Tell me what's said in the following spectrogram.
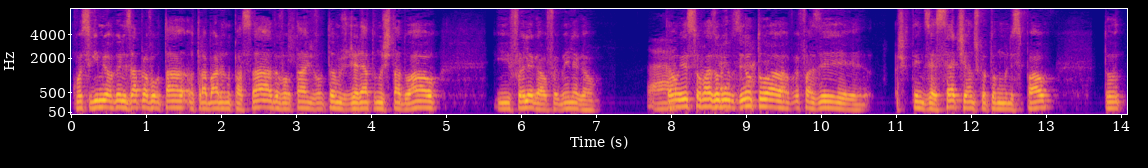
conseguir me organizar para voltar ao trabalho no passado, voltar, voltamos direto no estadual. E foi legal, foi bem legal. Ah, então, esse é mais ou menos eu. Tô vai fazer, acho que tem 17 anos que eu estou no municipal. Estou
